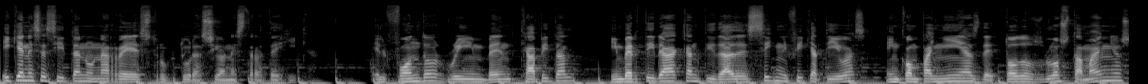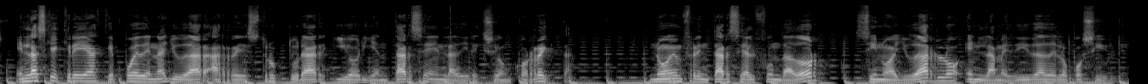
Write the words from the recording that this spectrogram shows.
y que necesitan una reestructuración estratégica. El fondo Reinvent Capital invertirá cantidades significativas en compañías de todos los tamaños en las que crea que pueden ayudar a reestructurar y orientarse en la dirección correcta. No enfrentarse al fundador, sino ayudarlo en la medida de lo posible.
